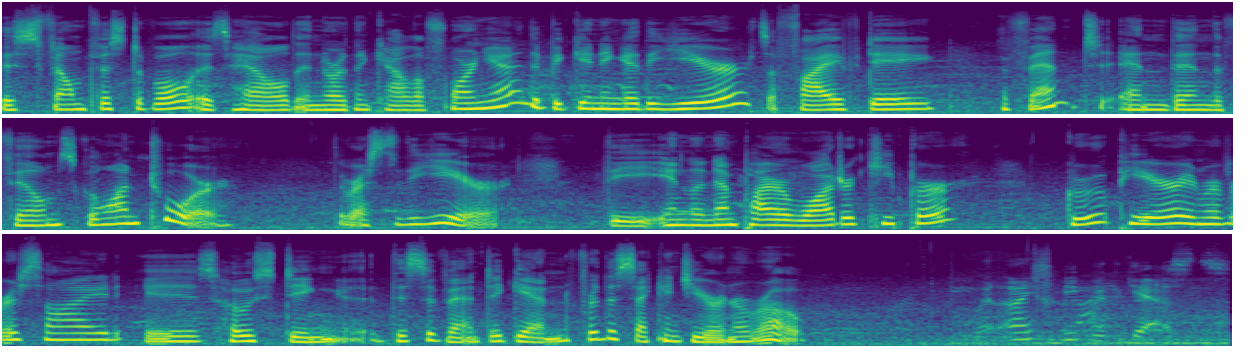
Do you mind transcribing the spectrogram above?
This film festival is held in Northern California at the beginning of the year. It's a five day event, and then the films go on tour the rest of the year. The Inland Empire Waterkeeper group here in Riverside is hosting this event again for the second year in a row. When I speak with guests,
